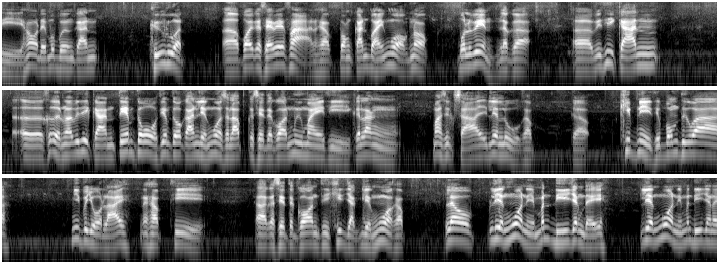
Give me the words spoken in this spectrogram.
ที่เขาได้มาเบิ่งกันขึงลวดเอ่อปล่อยกระแสไฟฟ้านะครับป้องกันบ่ให้งูออกนอกบริเวณ แล้วก็เอ่อวิธีการ เออเขาเอิ้นว่าวิธีการเตรียมโตเตรียมโตการเลี้ยงงูสำหรับเกษตรกรมือใหม่ที่กำลังมาศึกษาเรียนรู้ครับก็คลิปนี้ถือผมถือว่ามีประโยชน์หลายนะครับที่เกษตรกรที่คิดอยากเลี้ยงงัวครับ แล้วเลี้ยงงัวนี่มันดีจังไดเลี้ยงงัวนี่มันดีจังได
